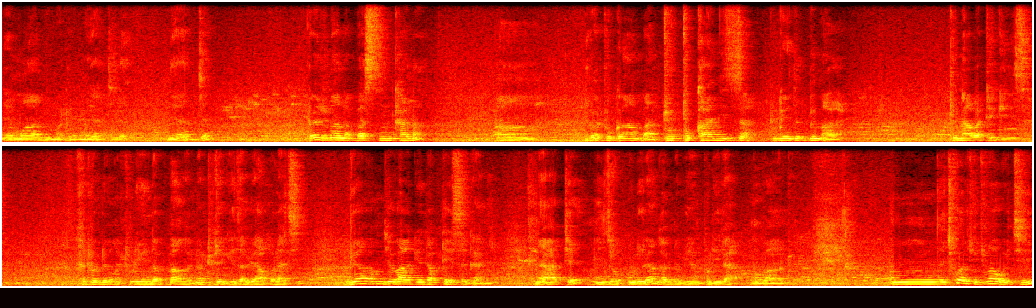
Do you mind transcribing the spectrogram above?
ne mwami matomo yajjira neyajja twetugana basinkana ne batugamba tutukanyiza tugenze bimala tunabategeeza fetwadde nga tulinda bbanga lina tutegeeza byakolaki byava mu gye bagenda kuteeseganya. Naye ate nyinza okuwulira nga bino byempulira mu bantu. Mm, ekikola ekyo kiba wekiri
